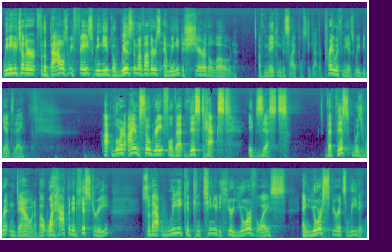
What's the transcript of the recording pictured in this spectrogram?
We need each other for the battles we face. We need the wisdom of others, and we need to share the load of making disciples together. Pray with me as we begin today. Uh, Lord, I am so grateful that this text exists, that this was written down about what happened in history so that we could continue to hear your voice and your spirit's leading.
